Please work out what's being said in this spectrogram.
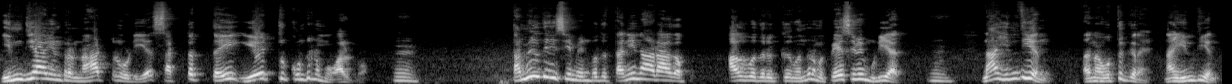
இந்தியா என்ற நாட்டினுடைய சட்டத்தை ஏற்றுக்கொண்டு நம்ம வாழ்றோம். ம். தமிழ் தேசியம் என்பது தனி நாடாக ஆகுவதற்கு வந்து நம்ம பேசவே முடியாது. நான் இந்தியன். அதை நான் ஒத்துக்கிறேன். நான் இந்தியன்.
